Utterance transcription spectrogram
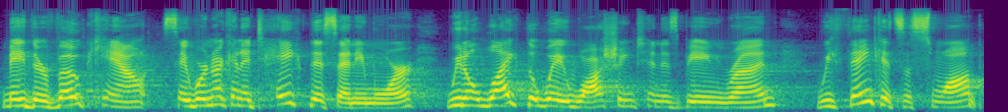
made their vote count, say, we're not going to take this anymore. We don't like the way Washington is being run. We think it's a swamp,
